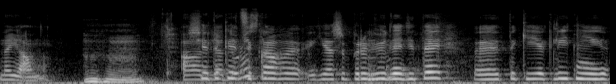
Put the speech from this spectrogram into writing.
наявно. Угу. А Ще для таке дорослих- цікаве, я ще перев'ю для дітей, е, такі як літні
